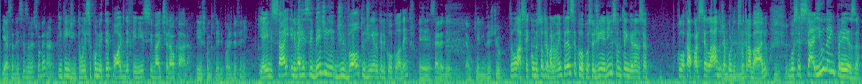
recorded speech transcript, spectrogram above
E essa decisão é soberana. Entendi. Então esse comitê pode definir se vai tirar o cara. Esse comitê ele pode definir. E aí ele sai, ele vai receber dinhe- de volta o dinheiro que ele colocou lá dentro? Ele recebe é dele, é o que ele investiu. Então lá, você começou a trabalhar numa empresa, você colocou seu dinheirinho, você não tem grana, você vai colocar parcelado de acordo com o seu trabalho. Isso. Você saiu da empresa,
